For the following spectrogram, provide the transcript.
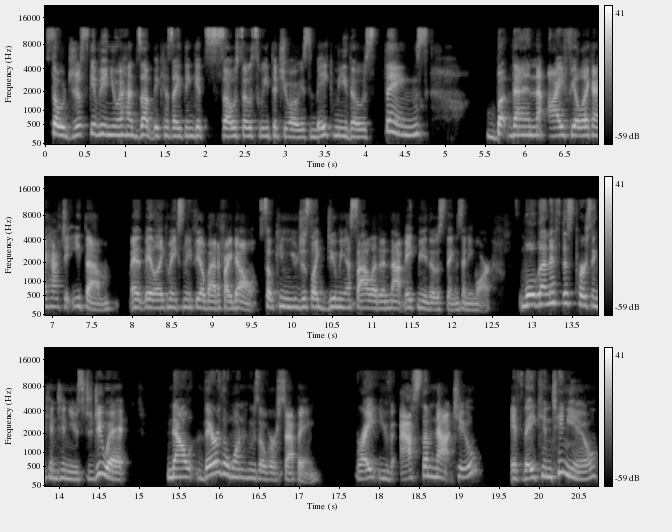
So just giving you a heads up because I think it's so, so sweet that you always make me those things. But then I feel like I have to eat them. It, it like makes me feel bad if I don't. So can you just like do me a salad and not make me those things anymore? Well, then if this person continues to do it, now they're the one who's overstepping, right? You've asked them not to. If they continue,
